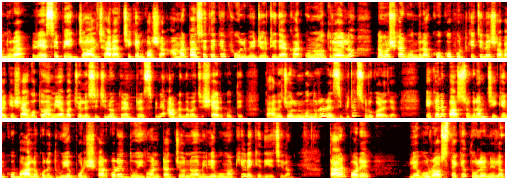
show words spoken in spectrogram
বন্ধুরা রেসিপি জল ছাড়া চিকেন কষা। আমার পাশে থেকে ফুল ভিডিওটি দেখার অনুরোধ রইল। নমস্কার বন্ধুরা খুকু ফুড কিচেনে সবাইকে স্বাগত। আমি আবার চলে এসেছি নতুন একটা রেসিপি নিয়ে আপনাদের মাঝে শেয়ার করতে। তাহলে চলুন বন্ধুরা রেসিপিটা শুরু করা যাক। এখানে পাঁচশো গ্রাম চিকেন খুব ভালো করে ধুয়ে পরিষ্কার করে দুই ঘণ্টার জন্য আমি লেবু মাখিয়ে রেখে দিয়েছিলাম। তারপরে লেবুর রস থেকে তুলে নিলাম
